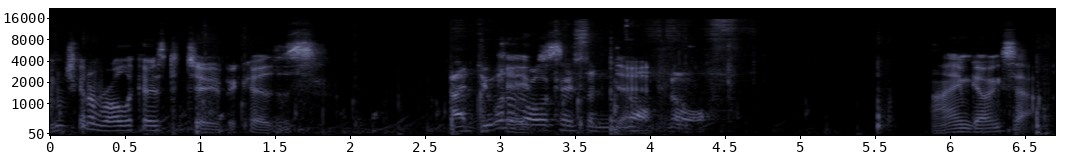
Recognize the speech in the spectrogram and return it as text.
I'm just gonna roller coaster too because I do want a Okay, roller coaster dead. not north. I'm going south.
